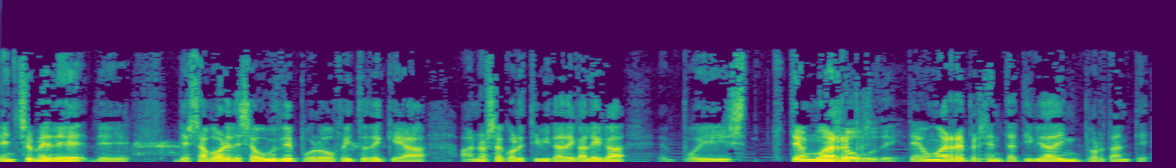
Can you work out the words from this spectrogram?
enchome de, de, de sabor e de saúde por o feito de que a, a nosa colectividade galega eh, pois ten unha, ten unha representatividade importante.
